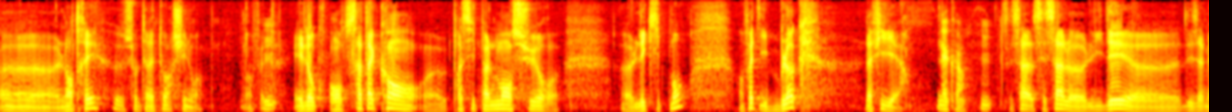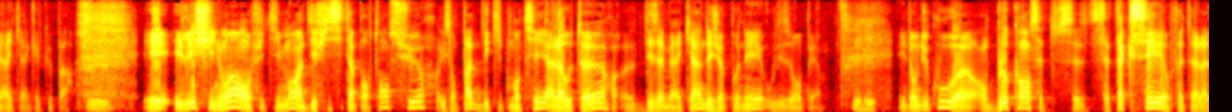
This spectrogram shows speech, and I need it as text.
euh, l'entrée sur le territoire chinois. En fait. Mm. Et donc, en s'attaquant principalement sur l'équipement, en fait, il bloque la filière. D'accord. Mm. C'est ça, c'est ça l'idée euh, des Américains quelque part. Mm. Et, et les Chinois ont effectivement un déficit important sur, ils n'ont pas d'équipementier à la hauteur euh, des Américains, des Japonais ou des Européens. Mhm. Et donc du coup, euh, en bloquant cette- cette- cet accès en fait à la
